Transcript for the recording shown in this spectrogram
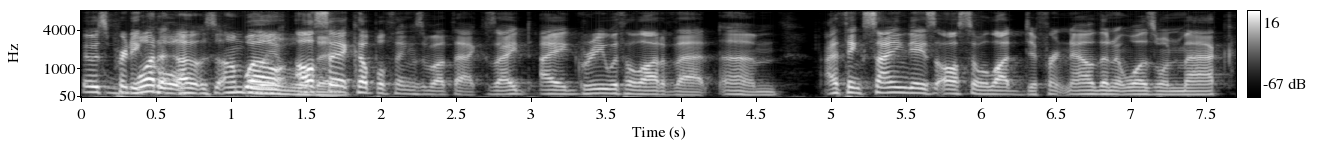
It was pretty what, cool. It was unbelievable. Well, I'll day. say a couple things about that because I I agree with a lot of that. Um, I think signing day is also a lot different now than it was when Mack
